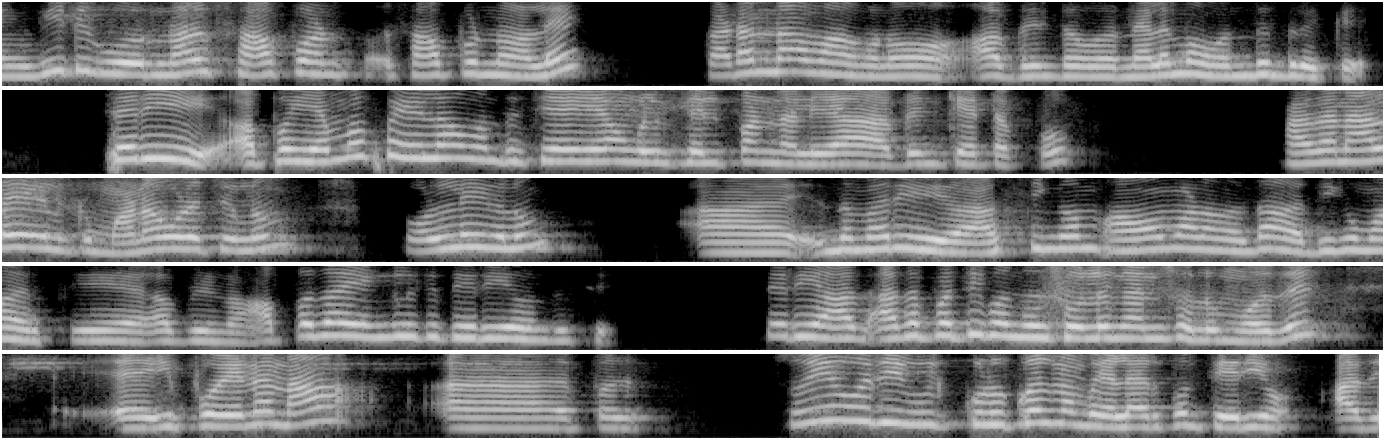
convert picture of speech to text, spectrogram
எங்க வீட்டுக்கு ஒரு நாள் சாப்பாடு சாப்பிடணும்னாலே கடன் தான் வாங்கணும் அப்படின்ற ஒரு நிலைமை வந்துட்டு இருக்கு. சரி அப்போ எம்எஃப்ஐ எல்லாம் வந்துச்சே? ஏன் உங்களுக்கு ஹெல்ப் பண்ணலையா? அப்படின்னு கேட்டப்போ அதனால எங்களுக்கு மன உளைச்சலும் தொல்லைகளும் இந்த மாதிரி அசிங்கம் அவமானங்கள் தான் அதிகமா இருக்கு அப்படின்னா அப்பதான் எங்களுக்கு தெரிய வந்துச்சு. சரி அத அதை பத்தி கொஞ்சம் சொல்லுங்கன்னு சொல்லும்போது இப்போ என்னன்னா இப்போ சுய உதவி குழுக்கள் நம்ம எல்லாருக்கும் தெரியும். அது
